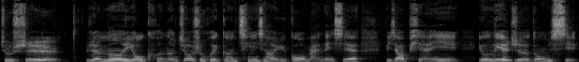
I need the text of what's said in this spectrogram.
就是。人们有可能就是会更倾向于购买那些比较便宜又劣质的东西，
